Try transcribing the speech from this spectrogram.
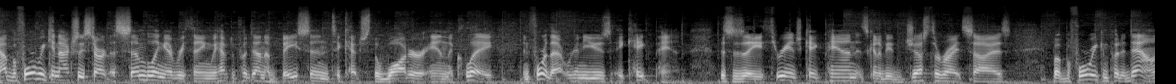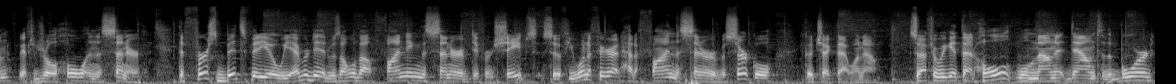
Now before we can actually start assembling everything, we have to put down a basin to catch the water and the clay. And for that, we're gonna use a cake pan. This is a three inch cake pan. It's gonna be just the right size. But before we can put it down, we have to drill a hole in the center. The first bits video we ever did was all about finding the center of different shapes. So if you wanna figure out how to find the center of a circle, go check that one out. So after we get that hole, we'll mount it down to the board.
